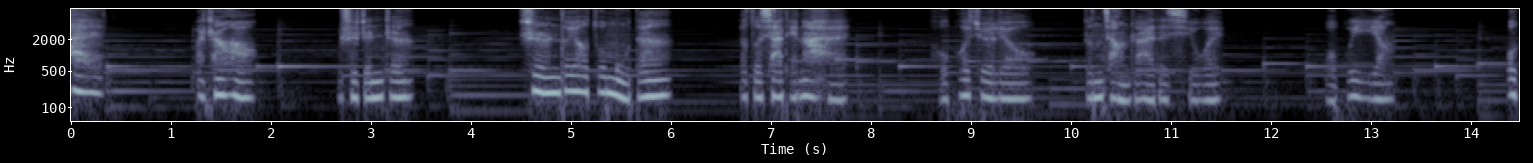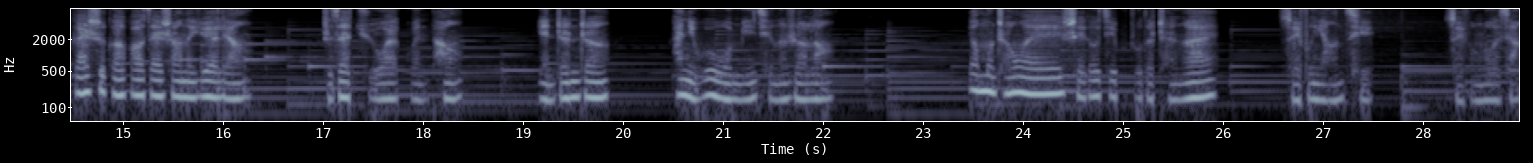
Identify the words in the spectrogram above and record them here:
嗨，晚上好，我是真真。世人都要做牡丹，要做夏天的海，头破血流，争抢着爱的席位。我不一样，我该是高高在上的月亮，只在局外滚烫，眼睁睁看你为我迷情的热浪。要么成为谁都记不住的尘埃，随风扬起，随风落下。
